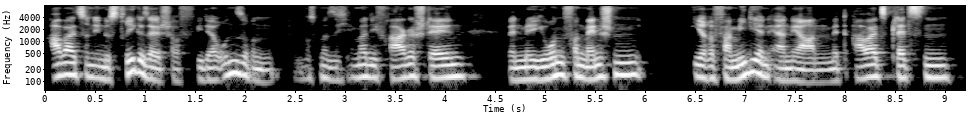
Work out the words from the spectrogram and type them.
Arbeits- und Industriegesellschaft wie der unseren muss man sich immer die Frage stellen, wenn Millionen von Menschen ihre Familien ernähren mit Arbeitsplätzen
